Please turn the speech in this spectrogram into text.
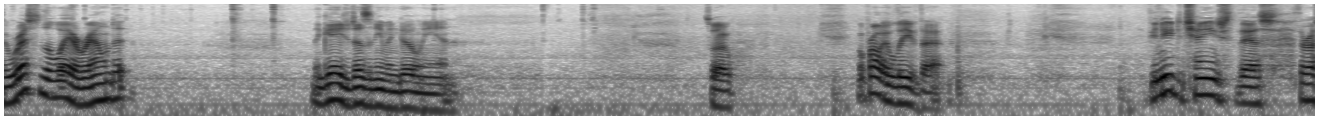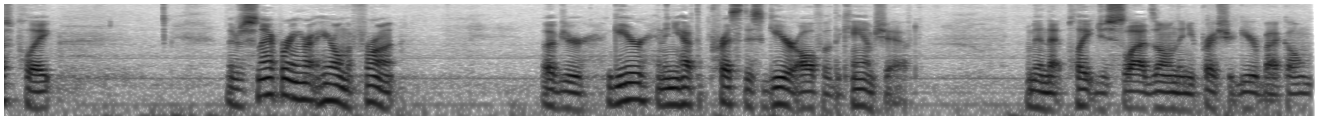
the rest of the way around it the gauge doesn't even go in. So we'll probably leave that. If you need to change this thrust plate, there's a snap ring right here on the front of your gear and then you have to press this gear off of the camshaft. And then that plate just slides on, then you press your gear back on.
